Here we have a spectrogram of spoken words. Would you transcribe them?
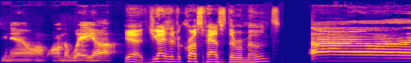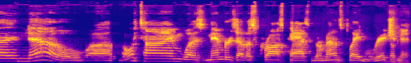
You know, on, on the way up. Yeah. Did you guys ever cross paths with the Ramones? Uh, no. Uh, the only time was members of us cross paths. The Ramones played in Richmond. Okay.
